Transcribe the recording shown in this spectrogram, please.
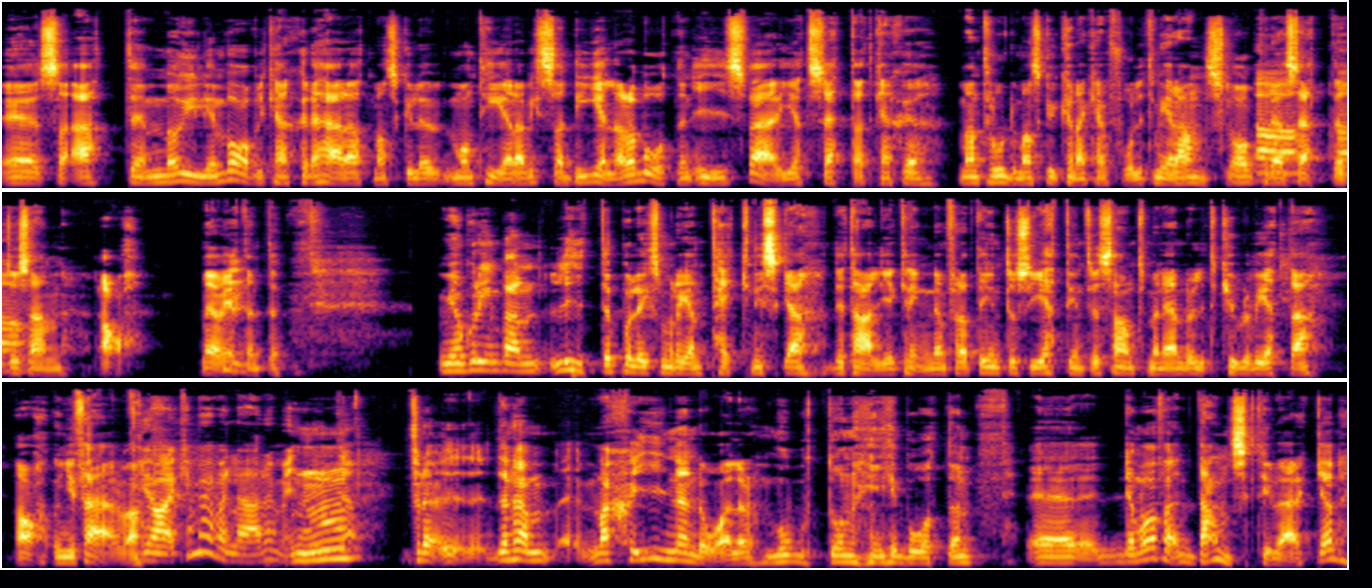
Eh, Så att eh, möjligen var väl kanske det här att man skulle montera vissa delar av båten i Sverige ett sätt att kanske man trodde man skulle kunna kanske få lite mer anslag på Ja, det sättet ja. och sen, ja, men jag vet inte. Men jag går in bara lite på liksom rent tekniska detaljer kring den för att det är inte så jätteintressant men det är ändå lite kul att veta, ja, ungefär va. Ja, jag kan behöva lära mig Mm. lite. För eh, den här maskinen då, eller motorn i båten, eh, den var dansktillverkad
